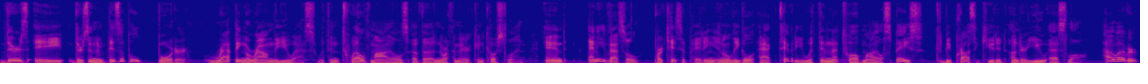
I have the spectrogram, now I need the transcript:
There's a there's an invisible border wrapping around the US within 12 miles of the North American coastline. And any vessel participating in illegal activity within that 12 mile space could be prosecuted under U.S. law. However,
